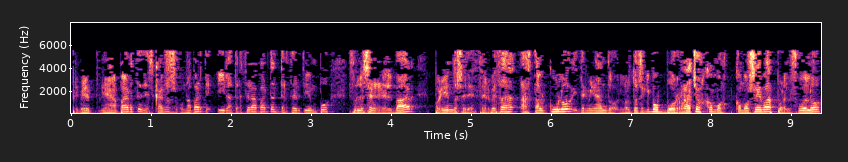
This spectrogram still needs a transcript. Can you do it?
primer- primera parte, descanso, segunda parte, y la tercera parte, el tercer tiempo, suele ser en el bar, poniéndose de cerveza hasta el culo y terminando los dos equipos borrachos como, como sebas por el suelo,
